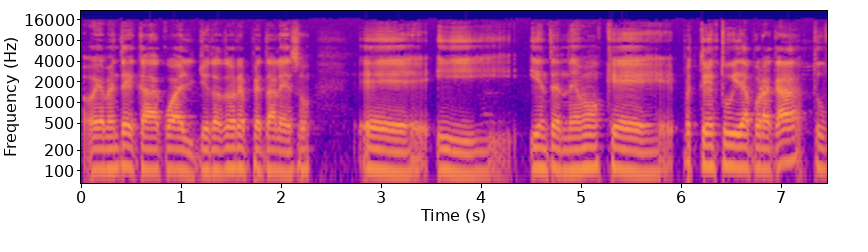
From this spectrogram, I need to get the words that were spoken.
obviamente cada cual, yo trato de respetar eso. eh, y, y entendemos que pues tienes tu vida por acá, tu,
